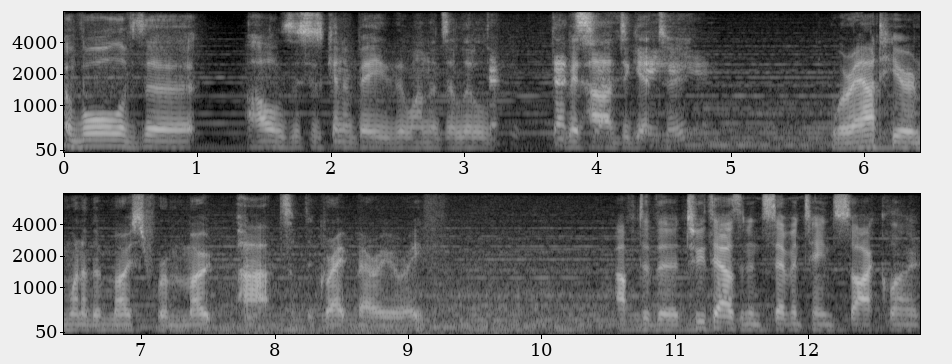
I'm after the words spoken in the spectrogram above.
Of all of the holes, this is going to be the one that's a little That- bit hard uh, to get yeah, to. yeah, yeah. We're out here in one of the most remote parts of the Great Barrier Reef. After the 2017 cyclone,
